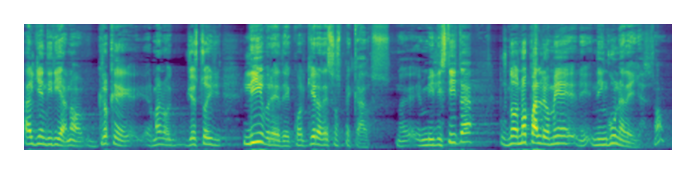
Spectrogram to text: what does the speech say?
alguien diría, no, creo que, hermano, yo estoy libre de cualquiera de esos pecados. En mi listita, pues no, no paleomé ninguna de ellas, ¿no?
